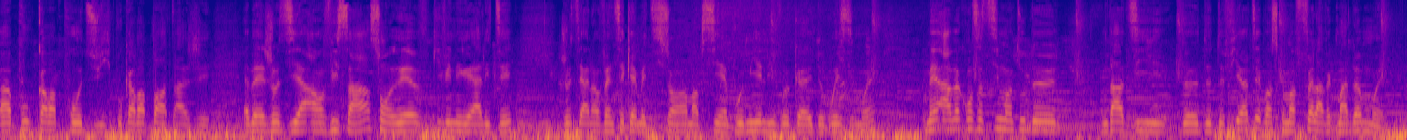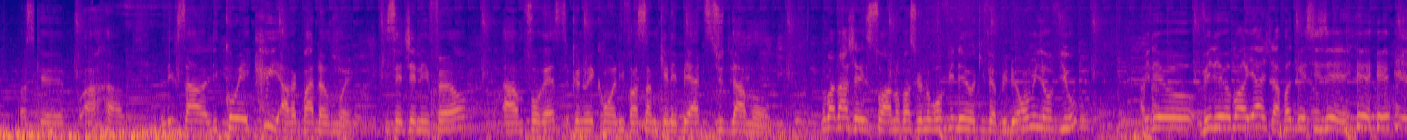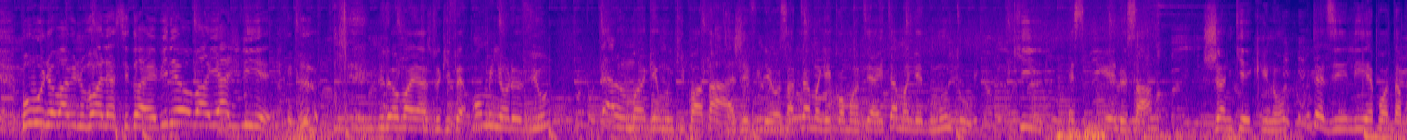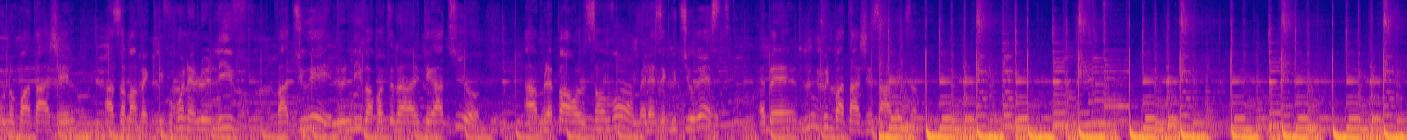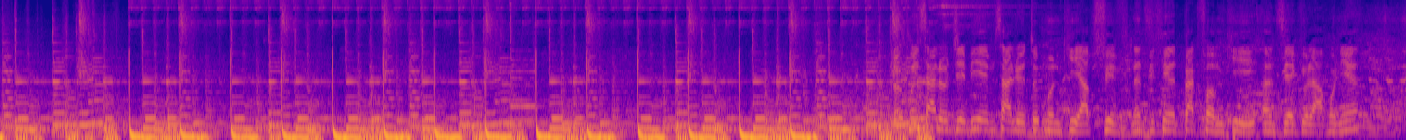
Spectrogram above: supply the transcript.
euh, pour capable produire pour capable partager. Et ben je dis à envie ça son rêve qui vient réalité. Je dis à dans 25e édition m'a un premier livre de moi mais avec un sentiment tout de, de, de, fierté parce que je fait avec madame moi. Parce que le livre coécrit avec madame moi, qui c'est Jennifer um, Forrest, que nous écrivons un livre ensemble qui est les béatitudes d'amour. Nous partageons l'histoire, parce que nous avons une vidéo qui fait plus de 1 million de views. Vidéo, vidéo mariage, la faut préciser. Pour vous, nous pas une voler citoyen. Vidéo mariage lié. vidéo mariage qui fait 1 million de views. Tellement de gens qui partagent les vidéos, tellement de commentaires, tellement de gens qui inspiré de ça. Jeunes qui écrivent nous, nous te dit, il important pour nous partager ensemble avec le livre. Le livre va durer, le livre va partir dans la littérature. Um, les paroles s'en vont, mais les écritures restent. Eh bien, nous voulons partager ça avec salye tout moun ki ap suiv nan diferent platform ki an direk yo la konyen.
